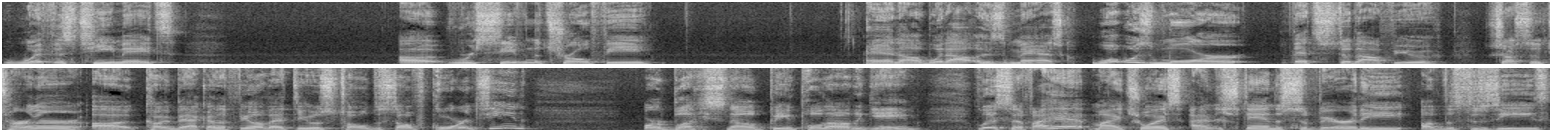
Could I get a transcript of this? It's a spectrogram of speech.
with his teammates, uh, receiving the trophy? And uh, without his mask. What was more that stood out for you, Justin Turner uh, coming back on the field that he was told to self quarantine? Or Blake Snell being pulled out of the game? Listen, if I had my choice, I understand the severity of this disease.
